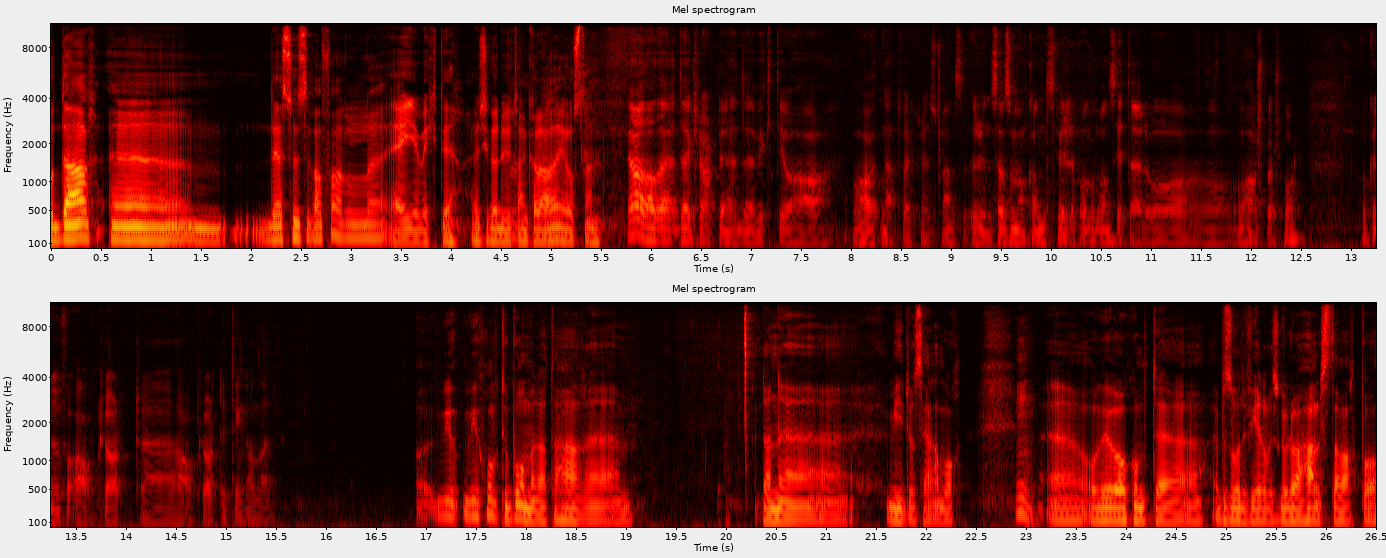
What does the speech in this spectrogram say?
Og der eh, Det syns i hvert fall jeg er viktig. Jeg vet ikke hva du tenker der, Jostein? Ja, da, det, det er klart det, det er viktig å ha, å ha et nettverk rundt, seg- som man kan spille på når man sitter her og, og, og har spørsmål. Og kunne få avklart, eh, avklart de tingene der. vi, vi holdt jo på med dette her eh, Denne videoserien vår. Mm. Eh, og vi var kommet til episode fire. Vi skulle helst ha vært på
